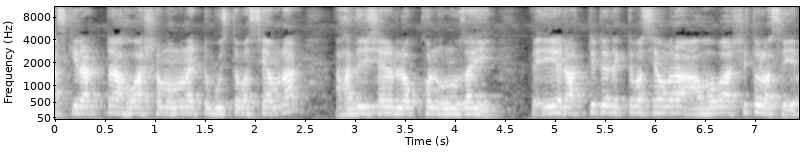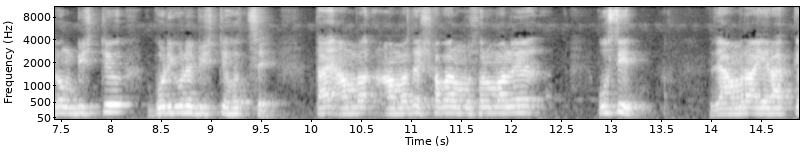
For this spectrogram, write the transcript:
আজকের রাতটা হওয়ার সম্ভাবনা একটু বুঝতে পারছি আমরা। হাদিসের লক্ষণ অনুযায়ী, এই রাতটিতে দেখতে পাচ্ছি আমরা আবহাওয়া শীতল আছে এবং বৃষ্টিও গড়ি গড়ি বৃষ্টি হচ্ছে। তাই আমরা, আমাদের সবার মুসলমানের উচিত যে আমরা এই রাতকে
